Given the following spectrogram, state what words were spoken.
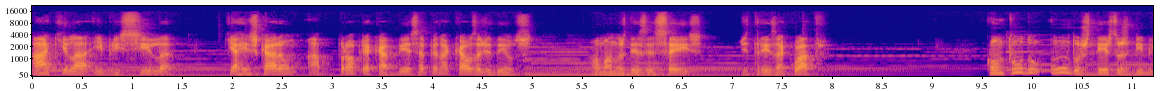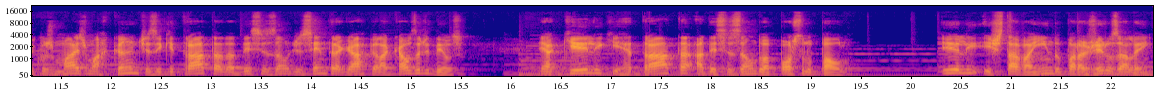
Áquila e Priscila, que arriscaram a própria cabeça pela causa de Deus. Romanos 16, de 3 a 4. Contudo, um dos textos bíblicos mais marcantes e que trata da decisão de se entregar pela causa de Deus é aquele que retrata a decisão do apóstolo Paulo. Ele estava indo para Jerusalém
